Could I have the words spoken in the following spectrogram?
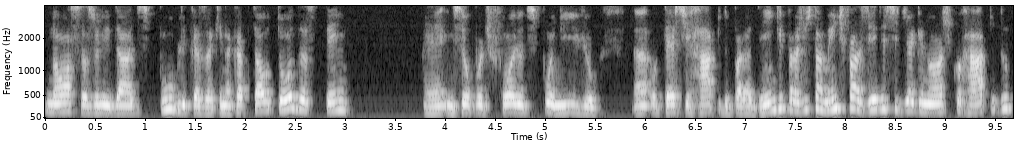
nossas unidades públicas aqui na capital, todas têm é, em seu portfólio disponível uh, o teste rápido para dengue, para justamente fazer esse diagnóstico rápido,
